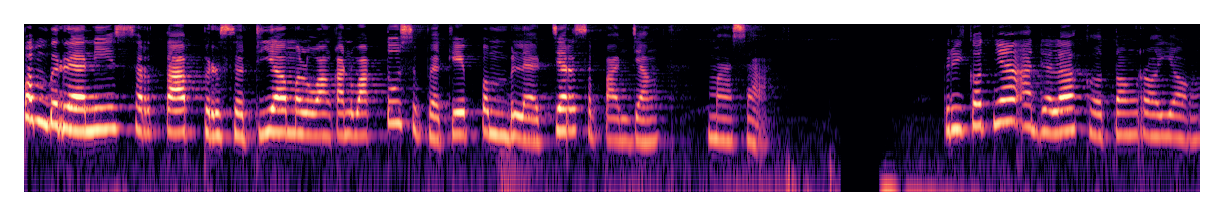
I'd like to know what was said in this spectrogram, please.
pemberani serta bersedia meluangkan waktu sebagai pembelajar sepanjang masa. Berikutnya adalah gotong royong.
